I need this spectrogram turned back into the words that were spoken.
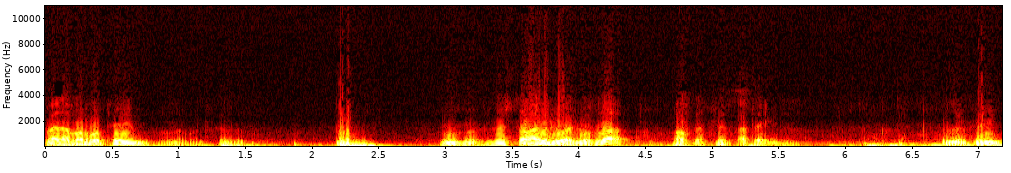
فعل مرتين. ولا ما تكلم فسرها بالروايه الاخرى فرقت فرقتين كلمتين أو الاب آخر حديث أنس مم. قوله مرتين وصيام في عهد رسول الله صلى الله عليه وسلم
